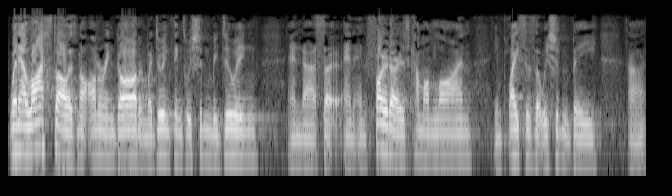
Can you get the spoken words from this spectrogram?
When our lifestyle is not honouring God and we're doing things we shouldn't be doing, and, uh, so, and, and photos come online in places that we shouldn't be, uh,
